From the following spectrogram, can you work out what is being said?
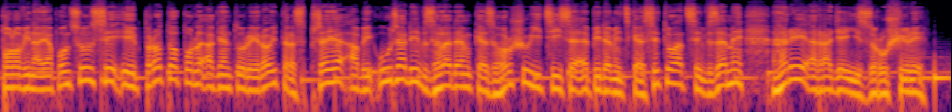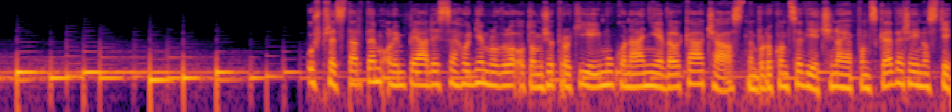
Polovina Japonců si i proto podle agentury Reuters přeje, aby úřady vzhledem ke zhoršující se epidemické situaci v zemi hry raději zrušily. Už před startem olympiády se hodně mluvilo o tom, že proti jejímu konání je velká část nebo dokonce většina japonské veřejnosti.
